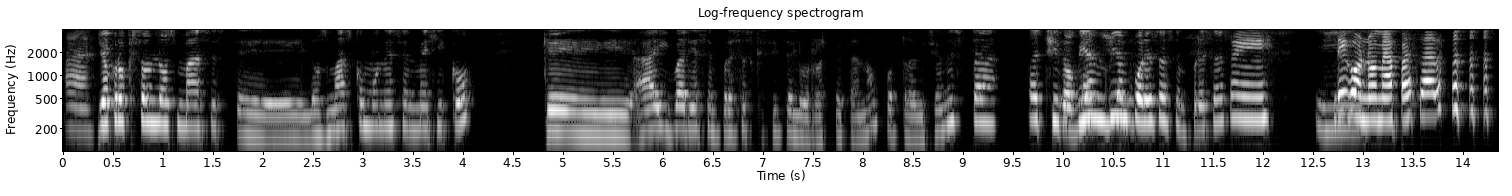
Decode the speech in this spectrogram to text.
Ah, Yo creo que son los más, este, los más comunes en México, que hay varias empresas que sí te lo respetan, ¿no? Por tradición. Está, está chido, Está bien, bien por esas empresas. sí. Y Digo, no me ha pasado.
